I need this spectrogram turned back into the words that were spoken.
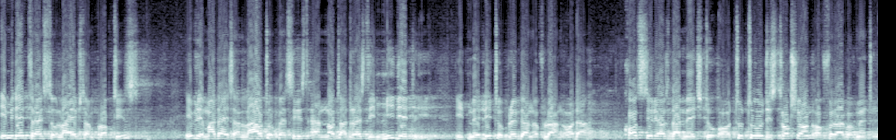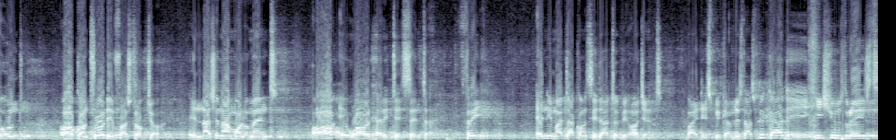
Immediate threats to lives and properties. If the matter is allowed to persist and not addressed immediately, it may lead to breakdown of law and order, cause serious damage to or total destruction of federal government owned or controlled infrastructure, a national monument, or a World Heritage Center. Three, any matter considered to be urgent by the Speaker. Mr. Speaker, the issues raised,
